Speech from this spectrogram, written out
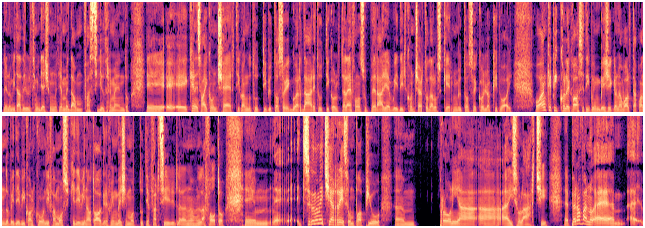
le, novità degli ultimi dieci minuti, a me dà un fastidio tremendo. E, e, e, che ne so, ai concerti, quando tutti, piuttosto che guardare tutti col telefono super aria e vedi il concerto dallo schermo, piuttosto che con gli occhi tuoi. O anche piccole cose, tipo invece che una volta quando vedevi qualcuno qualcuno di famoso chiedevi in autografo, invece mo tutti a farsi la, no? la foto. E, ehm, e, secondo me ci ha reso un po' più... Um, proni a, a, a isolarci. Eh, però vanno, eh, eh,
